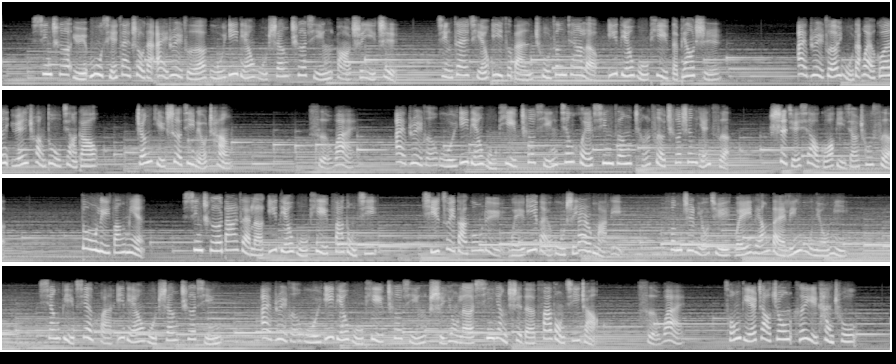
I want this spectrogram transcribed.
新车与目前在售的艾瑞泽五1.5升车型保持一致，仅在前翼子板处增加了 1.5T 的标识。艾瑞泽五的外观原创度较高，整体设计流畅。此外，艾瑞泽五 1.5T 车型将会新增橙色车身颜色，视觉效果比较出色。动力方面，新车搭载了 1.5T 发动机，其最大功率为152马力，峰值扭矩为205牛米。相比现款1.5升车型。艾瑞泽五 1.5T 车型使用了新样式的发动机罩。此外，从谍照中可以看出，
